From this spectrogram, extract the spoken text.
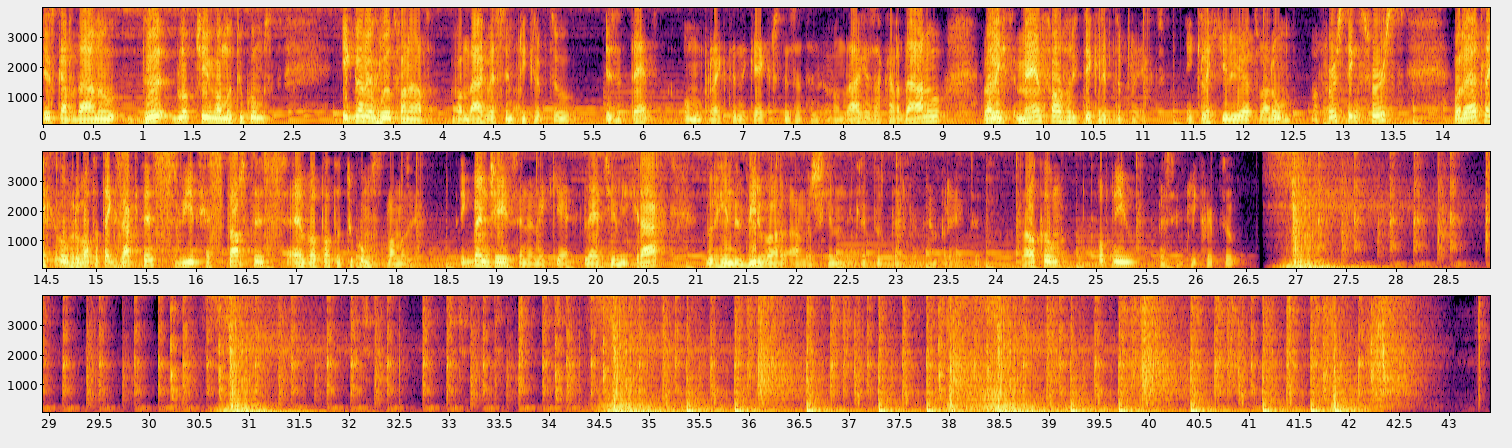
Is Cardano de blockchain van de toekomst? Ik ben een groot fanaat. Vandaag bij Simply Crypto is het tijd om een project in de kijker te zetten. En vandaag is dat Cardano wellicht mijn favoriete crypto-project. Ik leg jullie uit waarom, maar first things first, wat uitleg over wat het exact is, wie het gestart is en wat dat de toekomstplannen zijn. Ik ben Jason en ik leid jullie graag doorheen de wirwar aan verschillende crypto-termen en projecten. Welkom opnieuw bij Simply Crypto.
